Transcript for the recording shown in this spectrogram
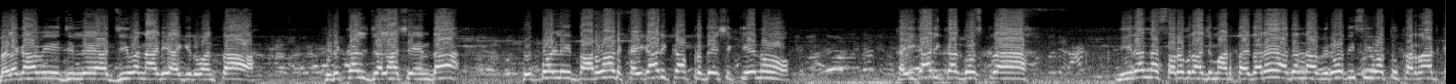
ಬೆಳಗಾವಿ ಜಿಲ್ಲೆಯ ಜೀವನಾಡಿ ಆಗಿರುವಂತ ಹಿಡಕಲ್ ಜಲಾಶಯದಿಂದ ಹುಬ್ಬಳ್ಳಿ ಧಾರವಾಡ ಕೈಗಾರಿಕಾ ಪ್ರದೇಶಕ್ಕೇನು ಕೈಗಾರಿಕಾಗೋಸ್ಕರ ನೀರನ್ನ ಸರಬರಾಜು ಮಾಡ್ತಾ ಇದ್ದಾರೆ. ಅದನ್ನ ವಿರೋಧಿಸಿ ಇವತ್ತು ಕರ್ನಾಟಕ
